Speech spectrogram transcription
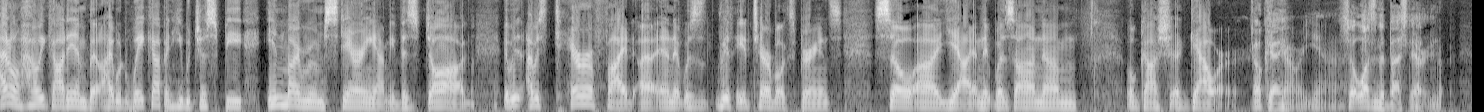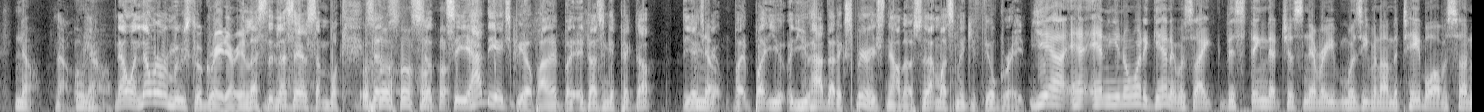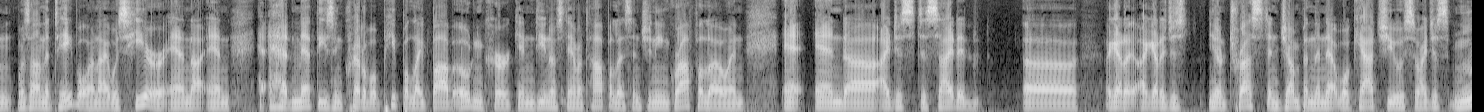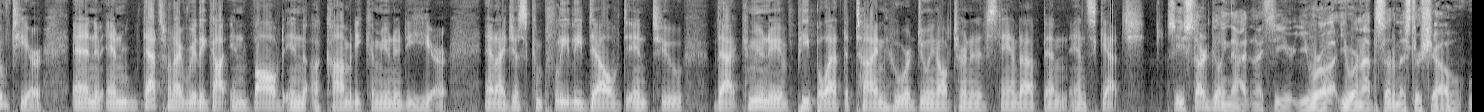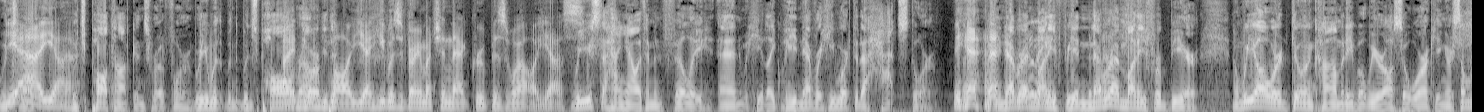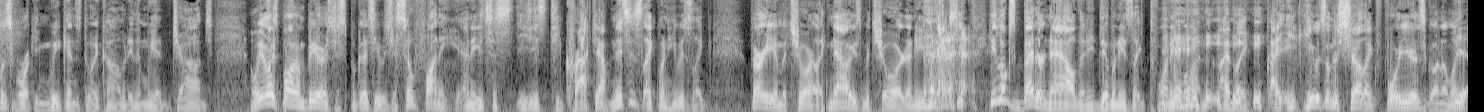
I don't know how he got in, but I would wake up and he would just be in my room staring at me. This dog. It was. I was terrified, uh, and it was really a terrible experience. So uh, yeah, and it was on. Um, oh gosh, uh, Gower. Okay, Gower. Yeah. So it wasn't the best area. no. No, Oh okay. no. No one, no one ever moves to a great area unless unless they have something booked. So, so, so you have the HBO pilot, but it doesn't get picked up. The HBO, No. but but you you have that experience now though, so that must make you feel great. Yeah, and, and you know what? Again, it was like this thing that just never even was even on the table. All of a sudden, was on the table, and I was here, and uh, and had met these incredible people like Bob Odenkirk and Dino Stamatopoulos and Janeane Garofalo, and and, and uh, I just decided uh, I gotta I gotta just you know trust and jump in the net will catch you. So I just moved here, and and that's when I really got involved in a comedy community here, and I just completely delved into that community of people at the time who were doing alternative stand up and and sketch. So you started doing that, and I see you, you were you were on an episode of Mr. Show, which Yeah, uh, yeah. which Paul Tompkins wrote for. Were you was Paul I adore you did- Paul. Yeah, he was very much in that group as well. Yes. We used to hang out with him in Philly, and he like he never he worked at a hat store. Yeah, but he never had money. For, he had never had money for beer, and we all were doing comedy, but we were also working, or some of us were working weekends doing comedy. Then we had jobs, and we always bought him beers just because he was just so funny, and he's just he just he cracked up. And this is like when he was like very immature. Like now he's matured, and he actually he looks better now than he did when he's like twenty one. I'm like I, he- he was on the show like four years ago, and I'm like. Yeah.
